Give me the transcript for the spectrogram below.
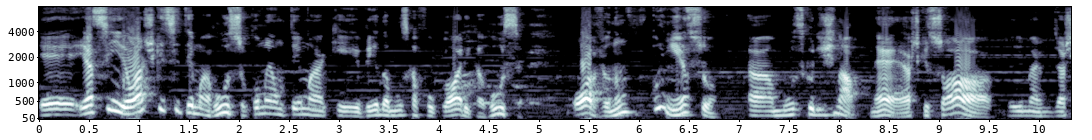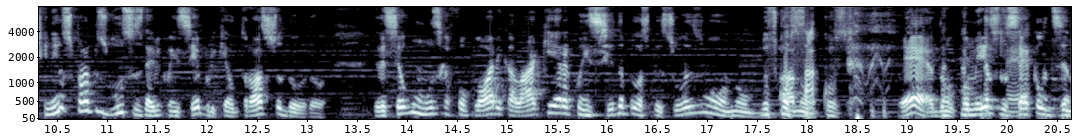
É, e assim, eu acho que esse tema russo, como é um tema que veio da música folclórica russa, óbvio, eu não conheço a música original, né? Acho que só, acho que nem os próprios russos devem conhecer, porque é o troço do, do deve ser alguma música folclórica lá que era conhecida pelas pessoas no, no dos cossacos. No, é, no começo do é. século XIX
